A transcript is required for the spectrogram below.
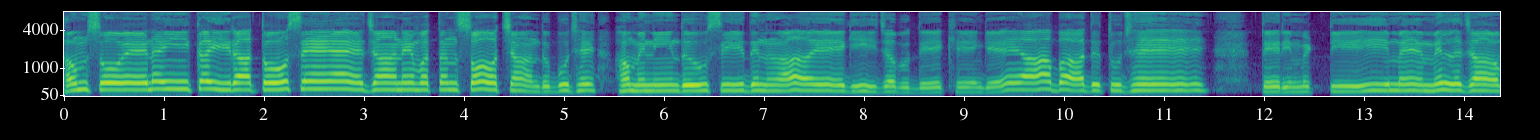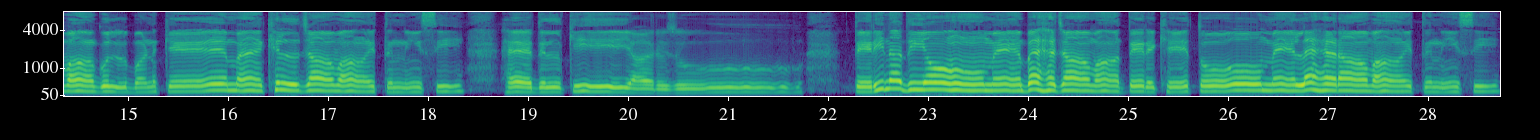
हम सोए नहीं कई रातों से जाने वतन सौ चाँद बुझे। हम नींद उसी दिन आएगी जब देखेंगे आबाद तुझे। तेरी मिट्टी में मिल जावा गुल बन के, मैं खिल जावा इतनी सी, है दिल की आरज़ू। तेरी नदियों में बह जावा, तेरे खेतों में लहरावा, इतनी सी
